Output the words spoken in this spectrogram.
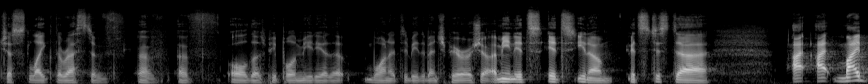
just like the rest of, of of all those people in media that want it to be the Ben Shapiro show. I mean, it's it's you know it's just. Uh, I, I, my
